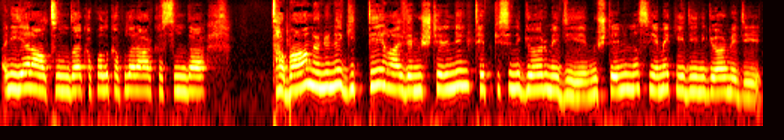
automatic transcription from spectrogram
hani yer altında kapalı kapılar arkasında tabağın önüne gittiği halde müşterinin tepkisini görmediği, müşterinin nasıl yemek yediğini görmediği,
